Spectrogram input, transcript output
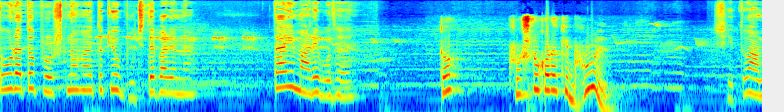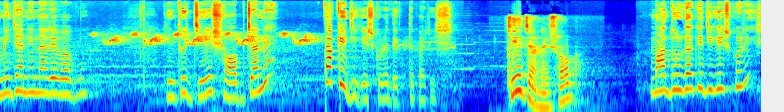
তোর এত প্রশ্ন হয়তো কেউ বুঝতে পারে না। তাই মারে বোধ হয় তো প্রশ্ন করা কি ভুল? সে তো আমি জানি না রে বাবু। কিন্তু যে সব জানে তাকে জিজ্ঞেস করে দেখতে পারিস। কে জানে সব? মা দুর্গাকে জিজ্ঞেস করিস?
